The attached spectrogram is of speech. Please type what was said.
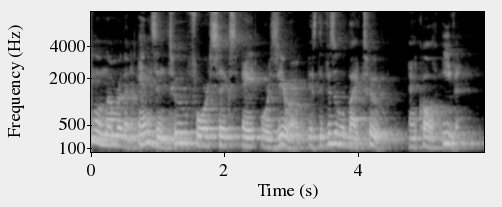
whole number that ends in 2, 4, 6, 8, or 0 is divisible by 2 and called even.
